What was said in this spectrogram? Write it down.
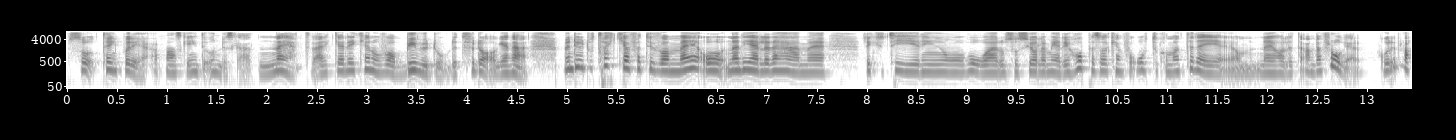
så tänk på det, att man ska inte underskatta att nätverka. Det kan nog vara budordet för dagen här. Men du, då tackar jag för att du var med. Och när det gäller det här med rekrytering och HR och sociala medier, hoppas att jag kan få återkomma till dig när jag har lite andra frågor. Går det bra?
